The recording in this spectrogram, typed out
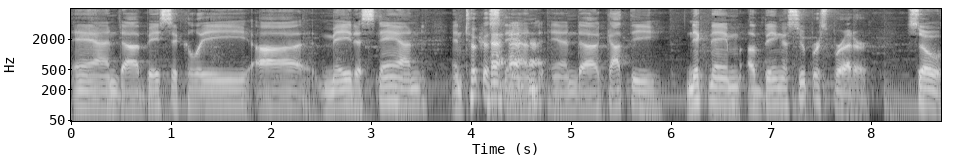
and basically made a stand and took a stand and got the nickname of being a super spreader. So,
